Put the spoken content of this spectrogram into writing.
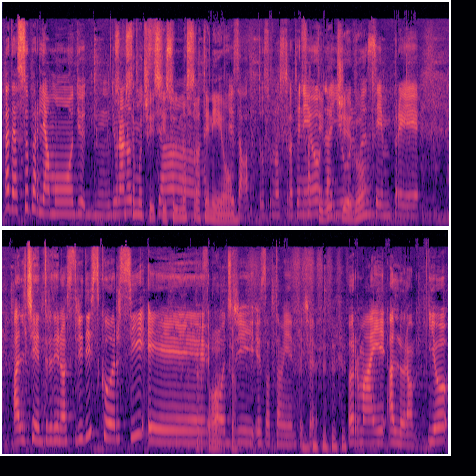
Adesso parliamo di, di una Spostiamoci, notizia sì, sul nostro Ateneo. Esatto, sul nostro Ateneo, Infatti la leggevo- Yulm sempre al centro dei nostri discorsi e oggi esattamente, cioè, ormai allora, io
